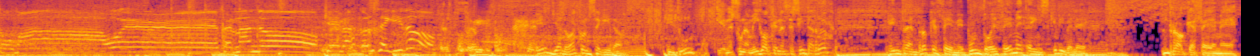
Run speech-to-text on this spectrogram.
¡Toma! ¡Ué! ¡Fernando! ¿Qué lo has conseguido? Estupendo. Él ya lo ha conseguido. ¿Y tú? ¿Tienes un amigo que necesita rock? Entra en rockfm.fm e inscríbele. Rock FM.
